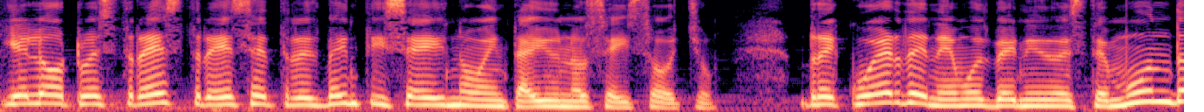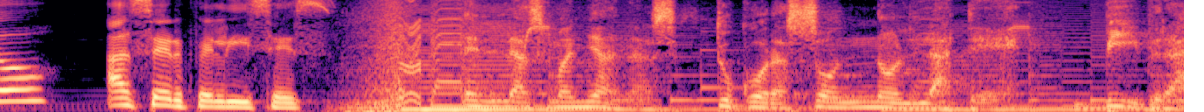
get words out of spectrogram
y el otro es 313-326-9168. Recuerden, hemos venido a este mundo a ser felices. En las mañanas, tu corazón no late, vibra.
